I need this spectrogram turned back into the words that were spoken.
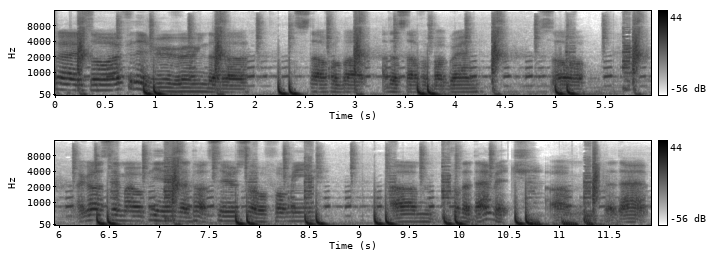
Okay, so I finished reviewing the stuff about other stuff about Garand. So I gotta say my opinions and thoughts here. So for me, um, for the damage, um, the that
